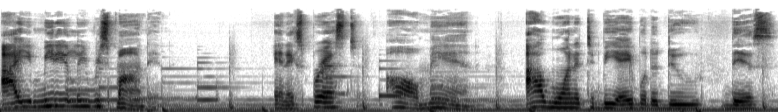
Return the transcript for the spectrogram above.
I immediately responded and expressed, oh man, I wanted to be able to do this,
